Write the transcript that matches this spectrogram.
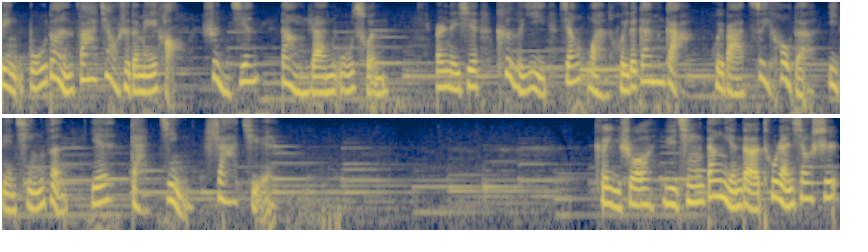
并不断发酵着的美好瞬间荡然无存。而那些刻意想挽回的尴尬，会把最后的一点情分。也赶尽杀绝。可以说，雨晴当年的突然消失，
